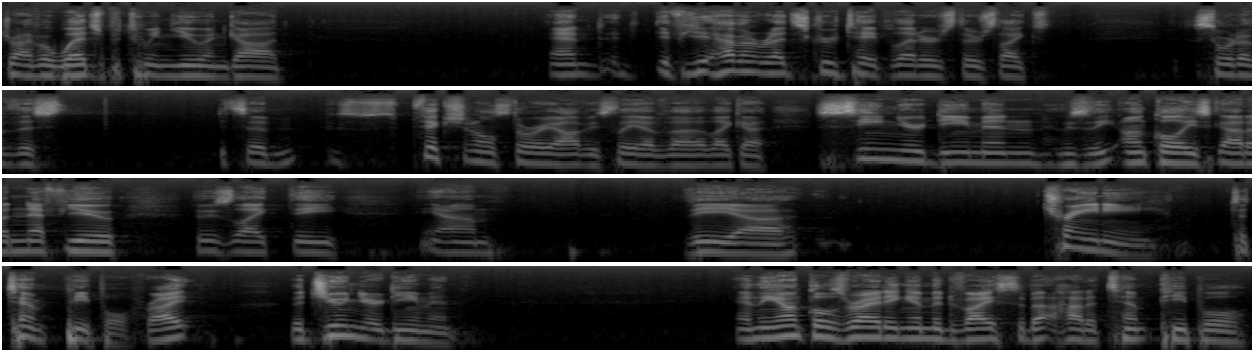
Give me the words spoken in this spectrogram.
drive a wedge between you and God. And if you haven't read Screwtape Letters, there's like sort of this it's a fictional story, obviously, of uh, like a senior demon who's the uncle. He's got a nephew who's like the um, the uh, trainee to tempt people, right? The junior demon. And the uncle's writing him advice about how to tempt people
